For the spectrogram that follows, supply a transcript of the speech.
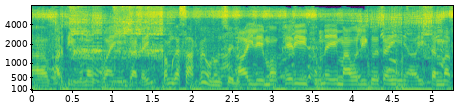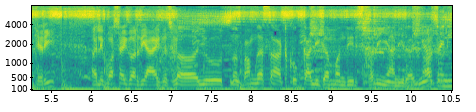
भर्ती हुन यहीबाटै कमका साथमै हुनुहुन्छ अहिले। म फेरि पुनै माओलीको चाहिँ स्थानमा फेरि अहिले बसाइ गर्दै आएको छु। यो कमगा साठको कालिका मन्दिर छ नि यहाँनिर। यहाँ चाहिँ नि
